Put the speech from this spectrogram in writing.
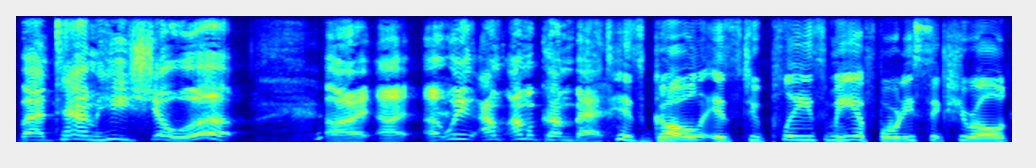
by the time he show up, all right, all right. Uh, we, I'm, I'm gonna come back. His goal is to please me. A 46 year old,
